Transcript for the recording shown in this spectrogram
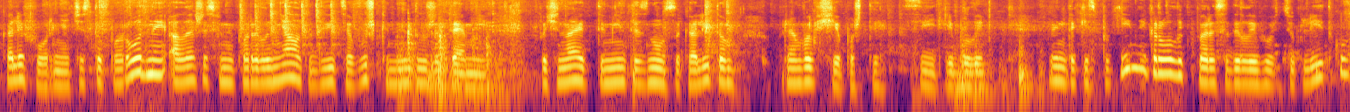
Каліфорнія, чистопородний, але щось вони перелиняли. Тут дивіться, вушки не дуже темні. Починають темніти з носика. Літом прям взагалі пошти світлі були. Він такий спокійний кролик, пересадили його в цю клітку.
